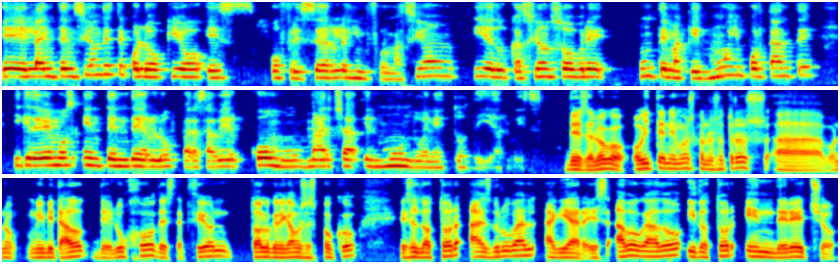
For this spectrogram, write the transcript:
Eh, la intención de este coloquio es ofrecerles información y educación sobre un tema que es muy importante y que debemos entenderlo para saber cómo marcha el mundo en estos días, Luis. Desde luego, hoy tenemos con nosotros a, bueno, un invitado de lujo, de excepción, todo lo que digamos es poco, es el doctor Asdrúbal Aguiar. Es abogado y doctor en Derecho,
